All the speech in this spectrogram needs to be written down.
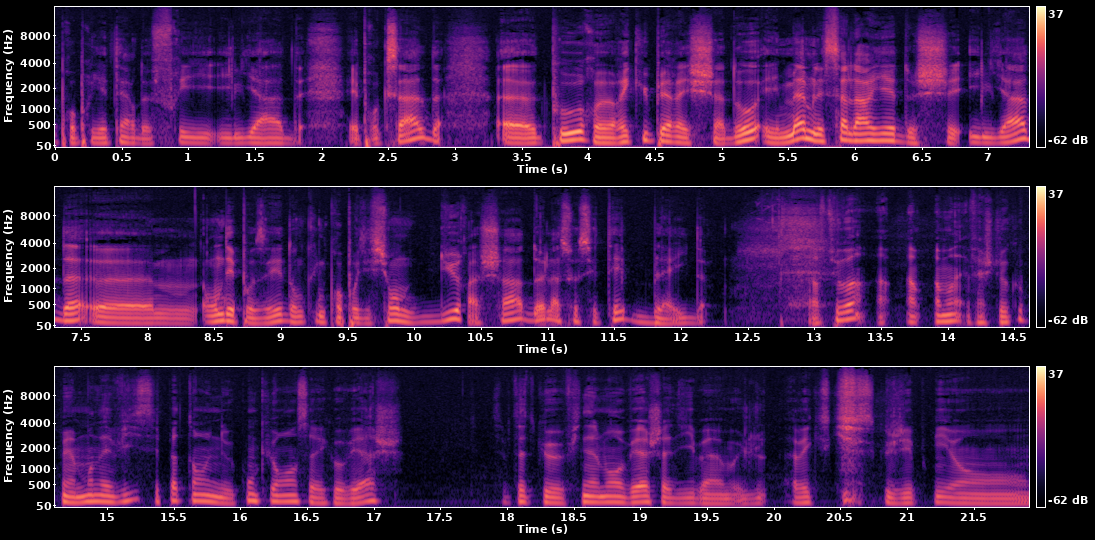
propriétaire de Free, Iliad et Proxad, euh, pour récupérer Shadow. Et même les salariés de chez Iliad ont déposé donc une proposition du rachat de la société Blade. Alors tu vois, à- à- à mon- enfin, je te coupe, mais à mon avis, c'est pas tant une concurrence avec OVH, C'est peut-être que finalement OVH a dit, ben, je- avec ce, qui- ce que j'ai pris en.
